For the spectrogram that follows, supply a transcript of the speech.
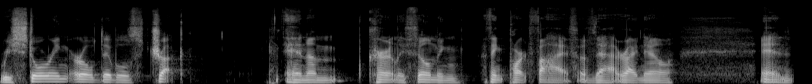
"Restoring Earl Dibble's Truck," and I'm currently filming. I think part five of that right now, and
